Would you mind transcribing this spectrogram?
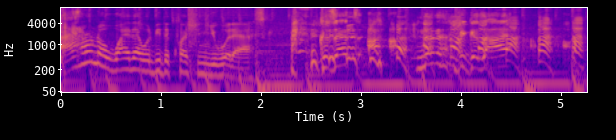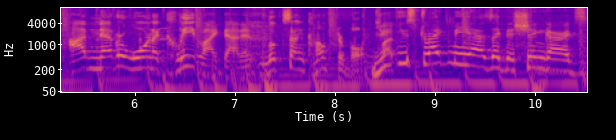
I don't know why that would be the question you would ask. Because that's I, I, no, no. Because I, I have never worn a cleat like that. It looks uncomfortable. You, you strike me as like the shin guards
